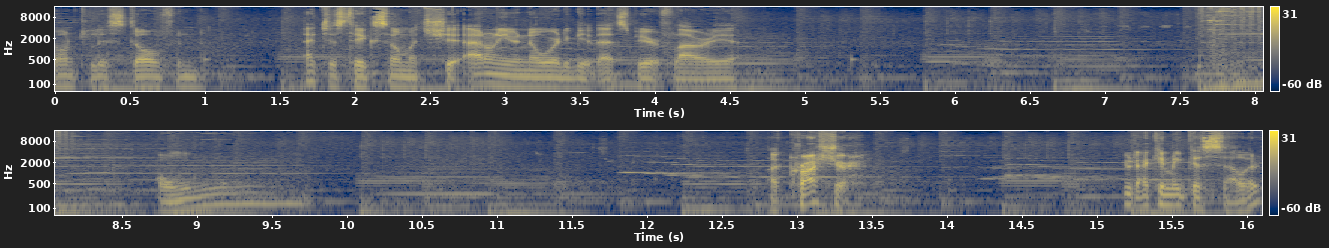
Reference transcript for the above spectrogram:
Dauntless Dolphin. That just takes so much shit. I don't even know where to get that spirit flower yet. Oh. A crusher. Dude, I can make a cellar?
